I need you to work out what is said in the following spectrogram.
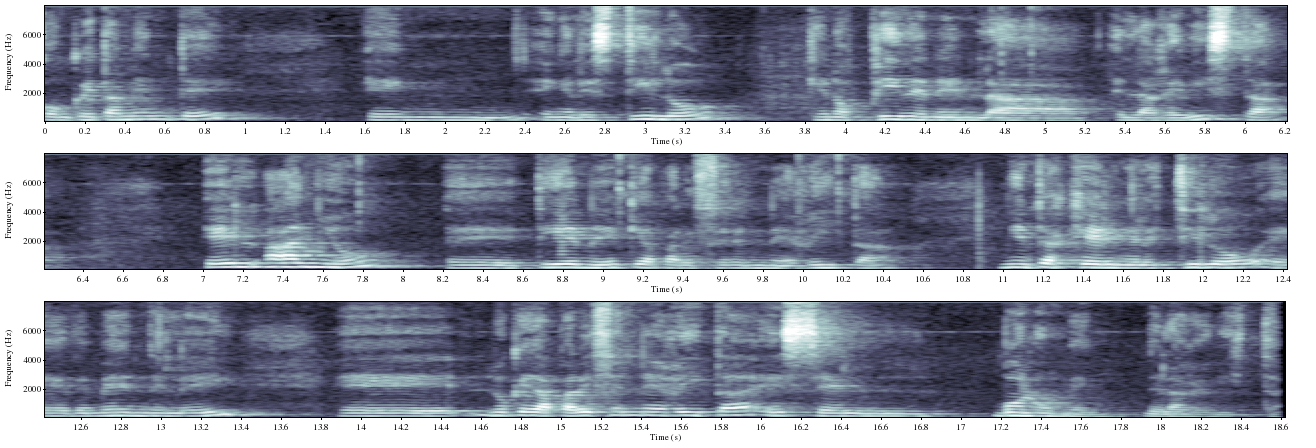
Concretamente, en, el estilo que nos piden en la, revista, el año eh, tiene que aparecer en negrita mientras que en el estilo eh, de Mendeley eh, lo que aparece en negrita es el volumen de la revista.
